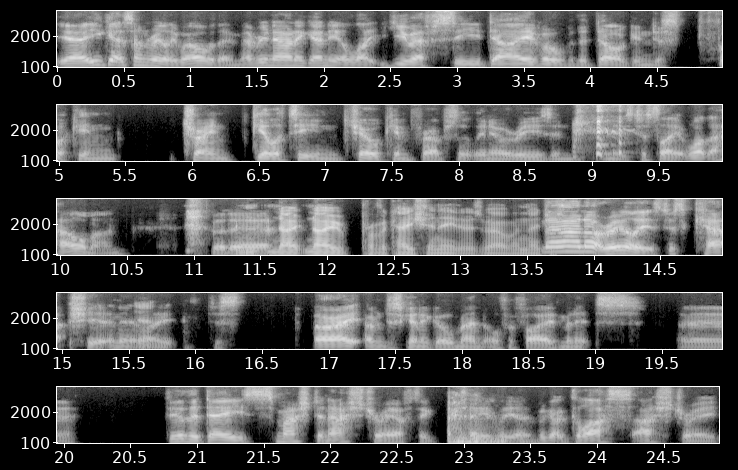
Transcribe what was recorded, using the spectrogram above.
yeah, he gets on really well with him. Every now and again, he'll like UFC dive over the dog and just fucking try and guillotine choke him for absolutely no reason. And it's just like, what the hell, man? But uh, no, no provocation either as well. When they just no, not really. It's just cat shit, isn't it? Yeah. Like, just all right. I'm just gonna go mental for five minutes. Uh, the other day, he smashed an ashtray off the table. Yeah, we got a glass ashtray,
